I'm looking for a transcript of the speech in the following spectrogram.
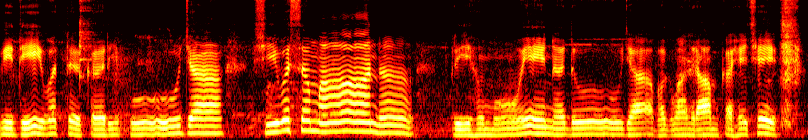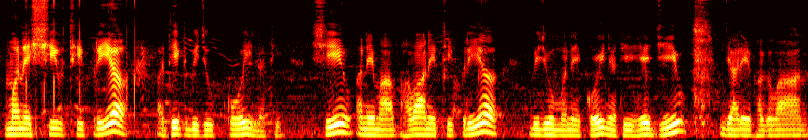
વિધિવત કરી પૂજા શિવ સમાન પ્રિય મોએ દૂજા. ભગવાન રામ કહે છે, મને શિવથી પ્રિય અધિક બીજું કોઈ નથી. શિવ અને મા ભવાનીથી પ્રિય બીજું મને કોઈ નથી. હે જીવ, જ્યારે ભગવાન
